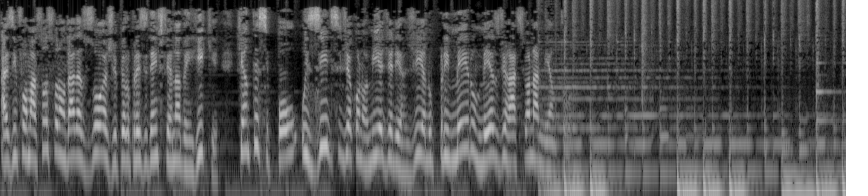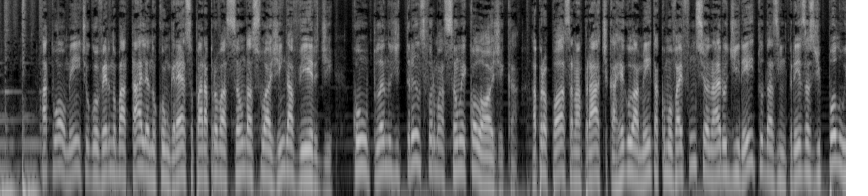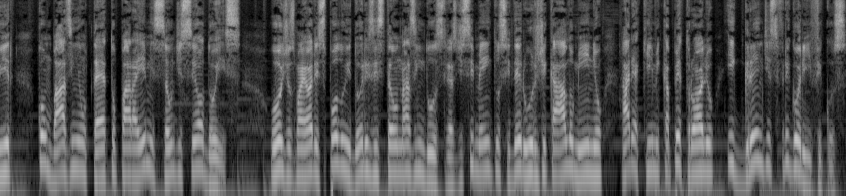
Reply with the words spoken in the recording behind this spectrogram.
As informações foram dadas hoje pelo presidente Fernando Henrique, que antecipou os índices de economia de energia no primeiro mês de racionamento. Atualmente, o governo batalha no Congresso para aprovação da sua agenda verde, com o plano de transformação ecológica. A proposta, na prática, regulamenta como vai funcionar o direito das empresas de poluir com base em um teto para a emissão de CO2. Hoje, os maiores poluidores estão nas indústrias de cimento, siderúrgica, alumínio, área química, petróleo e grandes frigoríficos.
